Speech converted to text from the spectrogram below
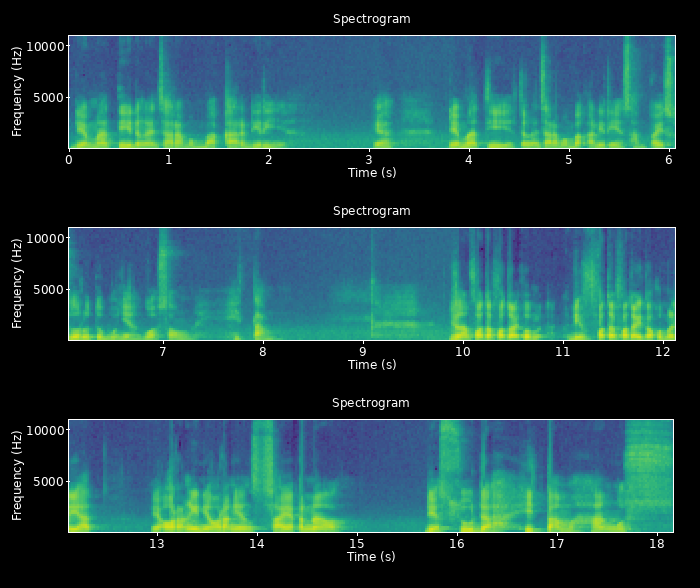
Dia mati dengan cara membakar dirinya. Ya. Dia mati dengan cara membakar dirinya sampai seluruh tubuhnya gosong hitam. Dalam foto-foto aku di foto-foto itu aku melihat ya orang ini orang yang saya kenal. Dia sudah hitam hangus,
